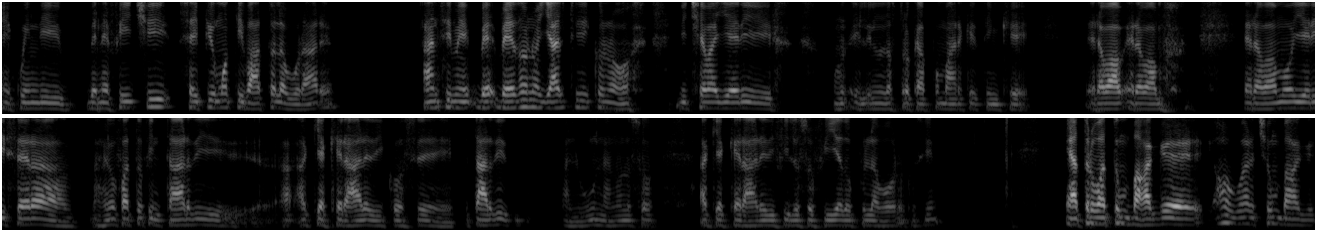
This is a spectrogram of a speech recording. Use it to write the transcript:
E, quindi benefici, sei più motivato a lavorare. Anzi, mi, be, vedono gli altri, dicono, diceva ieri un, il nostro capo marketing che eravamo, eravamo, eravamo ieri sera, abbiamo fatto fin tardi eh, a, a chiacchierare di cose, tardi a luna, non lo so, a chiacchierare di filosofia dopo il lavoro così. E ha trovato un bug, oh guarda c'è un bug,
